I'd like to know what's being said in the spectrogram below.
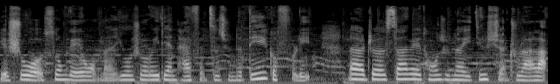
也是我送给我们优设微电台粉丝群的第一个福利。那这三位同学呢，已经选出来了。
